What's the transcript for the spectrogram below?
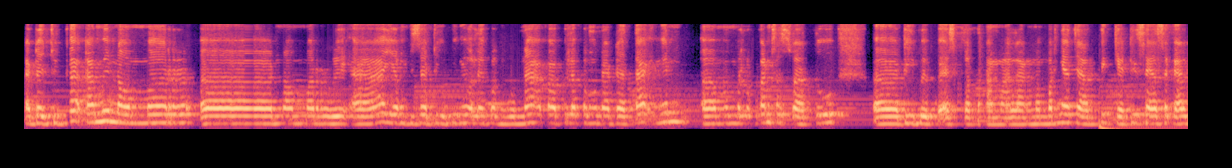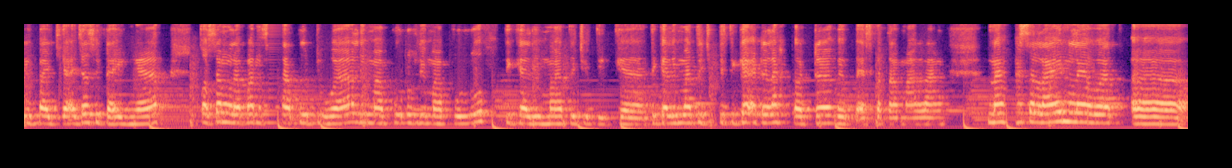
ada juga kami nomor uh, nomor WA yang bisa dihubungi oleh pengguna. Apabila pengguna data ingin uh, memerlukan sesuatu uh, di BPS Kota Malang. Nomornya cantik jadi saya sekali baca aja sudah ingat. 0812 50 50 3573 3573 ketiga adalah kode BPS Kota Malang. Nah, selain lewat uh, eh,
